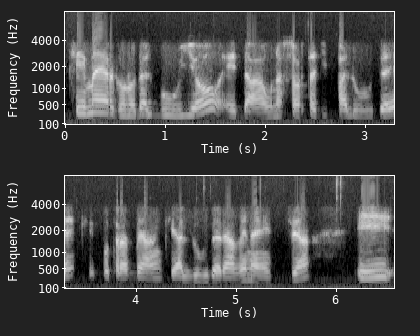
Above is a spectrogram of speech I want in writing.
che emergono dal buio e da una sorta di palude che potrebbe anche alludere a Venezia e, eh,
